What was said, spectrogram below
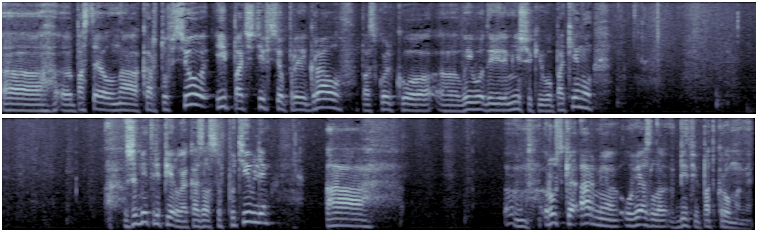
э, поставил на карту все и почти все проиграл, поскольку э, воевода Еремнишек его покинул. Дмитрий I оказался в Путивле, а русская армия увязла в битве под Кромами.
